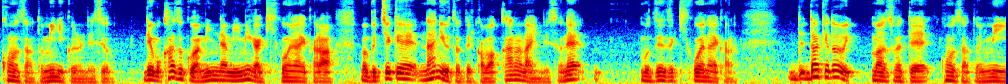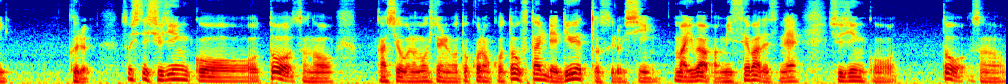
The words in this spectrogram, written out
コンサート見に来るんですよ。でも家族はみんな耳が聞こえないから、まあ、ぶっちゃけ何歌ってるかわからないんですよね。もう全然聞こえないから。で、だけど、まあそうやってコンサートに見に来る。そして主人公と、その、合唱部のもう一人の男の子と二人でデュエットするシーン。まあいわば見せ場ですね。主人公と、その、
